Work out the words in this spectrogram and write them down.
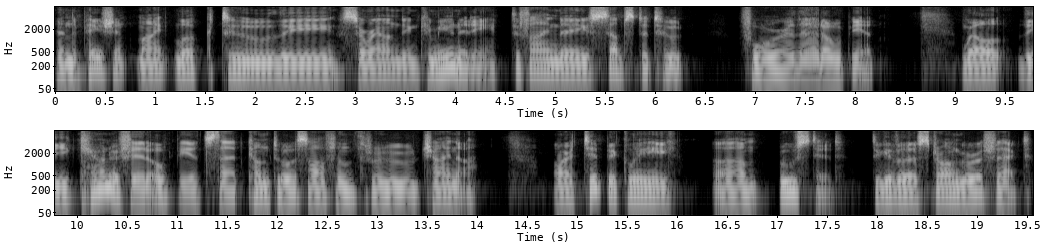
And the patient might look to the surrounding community to find a substitute for that opiate. Well, the counterfeit opiates that come to us often through China are typically um, boosted to give a stronger effect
